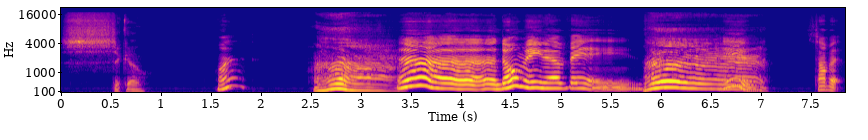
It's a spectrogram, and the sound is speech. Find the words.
Sicko. What? Ah. Ah, don't make that face. Ah. Ew. Stop it.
